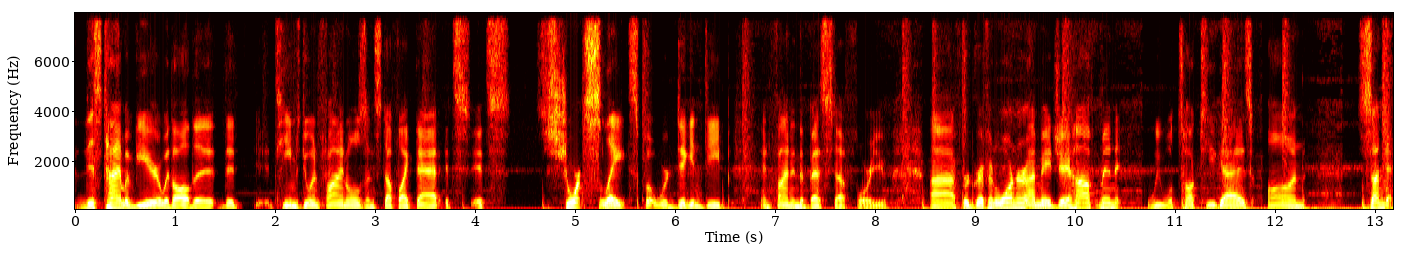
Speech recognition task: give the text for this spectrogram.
this time of year with all the the teams doing finals and stuff like that, it's it's short slates, but we're digging deep and finding the best stuff for you. Uh, for Griffin Warner, I'm AJ Hoffman. We will talk to you guys on Sunday.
